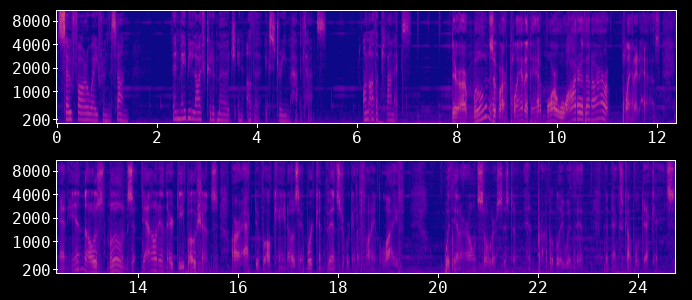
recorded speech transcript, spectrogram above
so far away from the sun, then maybe life could emerge in other extreme habitats, on other planets. There are moons of our planet that have more water than our planet has. And in those moons, down in their deep oceans, are active volcanoes, and we're convinced we're going to find life within our own solar system and probably within the next couple decades.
